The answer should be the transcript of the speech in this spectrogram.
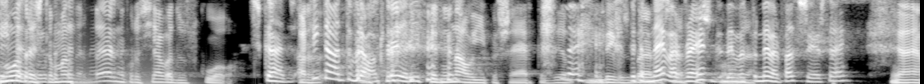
un otrais, ka man ir bērni, kurus jāved uz skolu. Skaidrs, ar citādi tu brauc. Skrēja riteni nav īpaši ērti. Ja divus Bet tur nevar brēst, nemaz tur nevar pasažieris ēst. Jā, jā.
